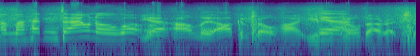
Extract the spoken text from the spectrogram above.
Am I heading down or what? Yeah, I'll, uh, I'll control height, you Yeah. control direction.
